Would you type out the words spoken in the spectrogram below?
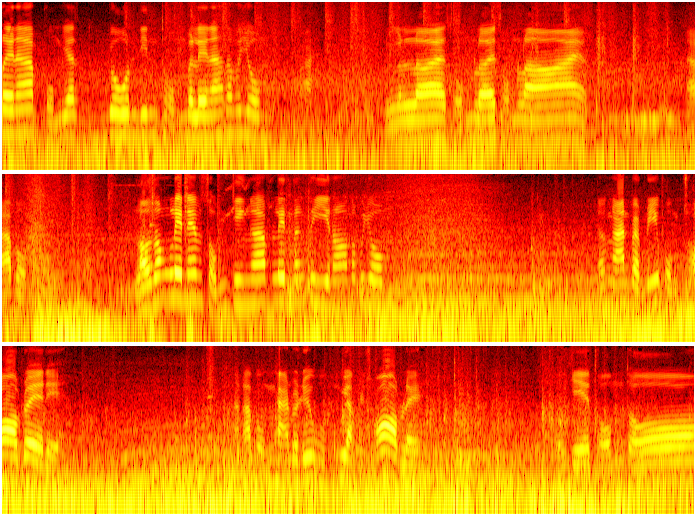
เลยนะครับผมจะโยนดินถมไปเลยนะท่านผู้ชมไปดูกันเลยถมเลยถมเลยนะครับผม เราต้องเล่นให้สมจริงครับเล่นทั้งทีเนาะท่านผู้ชมแล้วงานแบบนี้ผมชอบด้วยดินะครับผมงานแบบนี้ผมอยากชอบเลย โอเคถมถม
